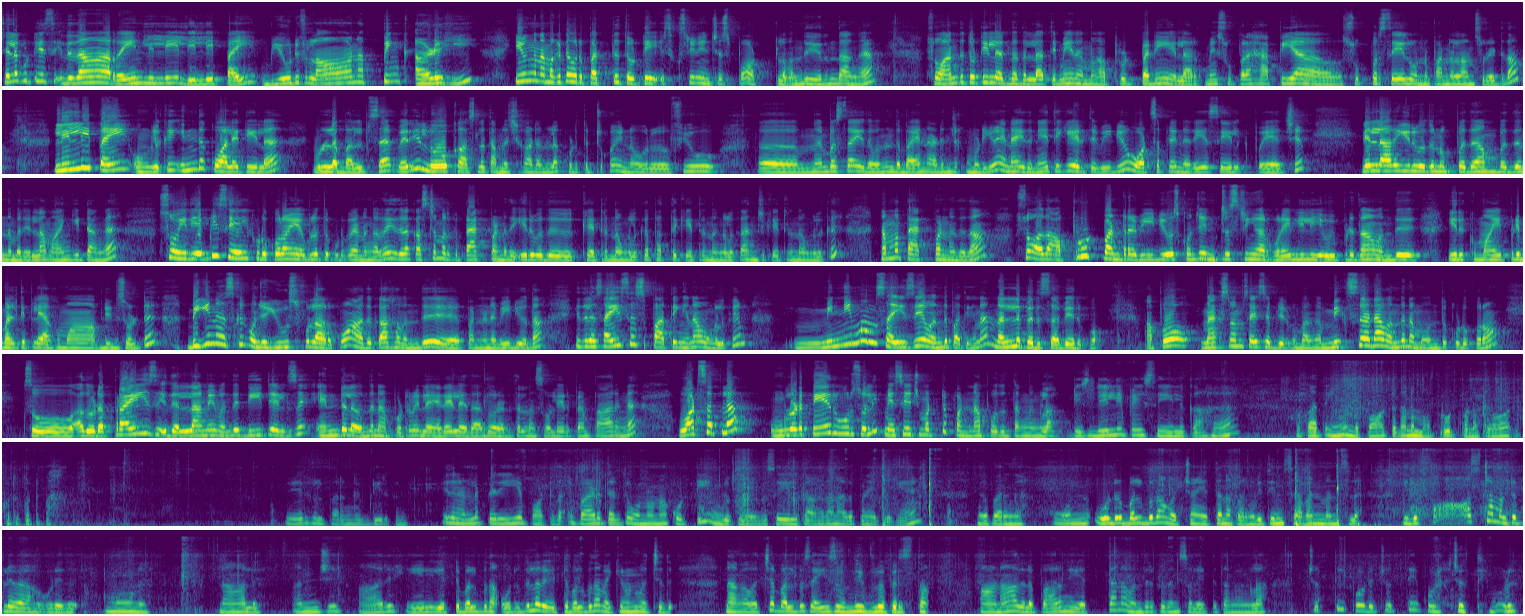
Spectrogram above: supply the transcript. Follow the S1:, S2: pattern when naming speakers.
S1: செல்லக்குட்டீஸ் இதுதான் rain lily lily பை பியூட்டிஃபுல்லான பிங்க் அழகி. இவங்க நம்மக்கிட்ட ஒரு பத்து தொட்டி சிக்ஸ்டீன் இன்ச்சஸ் ஸ்பாட்டில் வந்து இருந்தாங்க. ஸோ அந்த தொட்டியில் இருந்தது எல்லாத்தையுமே நம்ம அப்ரூட் பண்ணி எல்லாருக்குமே சூப்பராக ஹாப்பியாக சூப்பர் சேல் ஒன்று பண்ணலாம்னு சொல்லிட்டு தான். லில்லி பை உங்களுக்கு இந்த குவாலிட்டியில் உள்ள பல்ப்ஸை வெரி லோ காஸ்ட்டில் தமிழ்ச்சி கார்டனில் கொடுத்துட்ருக்கோம். இன்னும் ஒரு ஃபியூ மெம்பர்ஸ் தான் இதை வந்து இந்த பயன் அடைஞ்சிக்க முடியும். ஏன்னா இது நேற்றுக்கே எடுத்த வீடியோ வாட்ஸ்அப்பில் நிறைய சேலுக்கு போயாச்சு. எல்லாரும் இருபது முப்பது ஐம்பது இந்த மாதிரிலாம் வாங்கிட்டாங்க. ஸோ இது எப்படி சேல் கொடுக்குறோம் எவ்வளோத்துக்கு கொடுக்குறோங்கிறத இதெல்லாம் கஸ்டமருக்கு பேக் பண்ணுது. இருபது கேட்டிருந்தவங்களுக்கு பத்து கேட்டிருந்தவங்களுக்கு அஞ்சு கேட்டிருந்தவங்களுக்கு நம்ம பேக் பண்ணது தான் ஸோ அதை அப்ரூவ் பண்ணுற வீடியோஸ் கொஞ்சம் இன்ட்ரெஸ்டிங்காக இருக்கும். ரெயின்லியோ இப்படி தான் வந்து இருக்குமா? இப்படி மல்டிப்ளை ஆகுமா? அப்படின்னு சொல்லிட்டு பிகினர்ஸ்க்கு கொஞ்சம் யூஸ்ஃபுல்லாக இருக்கும். அதுக்காக வந்து பண்ணின வீடியோ தான். இதில் சைஸஸ் பார்த்தீங்கன்னா உங்களுக்கு மினிமம் சைஸே வந்து பார்த்திங்கன்னா நல்ல பெருசாகவே இருக்கும். அப்போது மேக்ஸிமம் சைஸ் எப்படி இருக்கும் பாருங்கள் மிக்சடாக வந்து நம்ம வந்து கொடுக்குறோம். ஸோ அதோட ப்ரைஸ் இது எல்லாமே வந்து டீட்டெயில்ஸு எண்டில் வந்து நான் போட்டுருவேன். இல்லை இடையில ஏதாவது ஒரு இடத்துல நான் சொல்லியிருப்பேன் பாருங்கள் வாட்ஸ்அப்பில் உங்களோட பேர் ஊர் சொல்லி மெசேஜ் மட்டும் பண்ணால் போதும் தங்கங்களா? இஸ் டெல்லி பை சேலுக்காக இப்போ பார்த்தீங்கன்னா இந்த பாட்டை தான் நம்ம அப்லோட் பண்ண போகிறோம் கொட்டு கொட்டுப்பா. வேர்கள் பாருங்கள் எப்படி இருக்குன்ட்டு இது நல்ல பெரிய பாட்டு தான். இப்போ அடுத்தடுத்து ஒன்று ஒன்றா கொட்டி உங்களுக்கு சேலுக்காக தான் நான் இது பண்ணிகிட்ருக்கேன் இங்கே பாருங்கள் ஒன் ஒரு பல்பு தான் வச்சோம். எத்தனை பாருங்கள் வித்தின் செவன் மந்த்ஸில் இது ஃபாஸ்ட்டாக மல்டிப்ளை ஆகக்கூடியது. மூணு நாலு அஞ்சு ஆறு ஏழு எட்டு பல்பு தான். ஒரு இதில் எட்டு பல்பு தான் வைக்கணும்னு வச்சது. நாங்கள் வச்ச பல்பு சைஸ் வந்து இவ்வளோ பெருசு தான் ஆனால் அதில் பாருங்கள் எத்தனை வந்திருக்குதுன்னு சொல்லிட்டு தங்கங்களா. சுற்றி போடு சுற்றி போடு சுற்றி போடு.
